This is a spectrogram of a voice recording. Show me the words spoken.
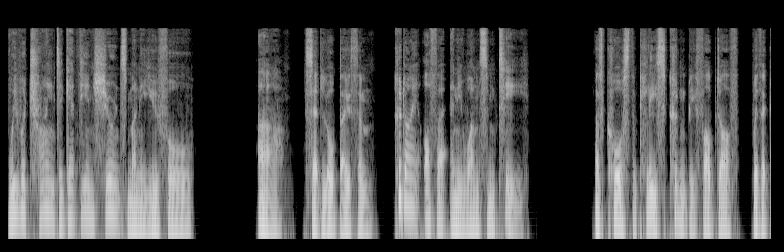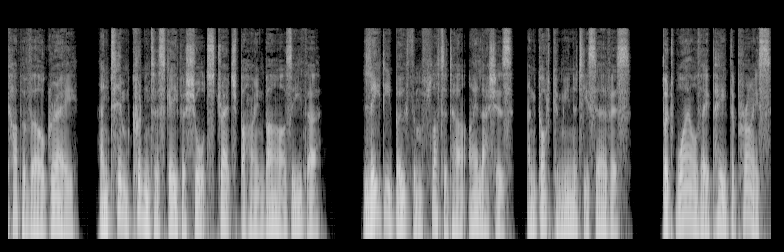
We were trying to get the insurance money, you fool. Ah, said Lord Botham, could I offer anyone some tea? Of course the police couldn't be fobbed off with a cup of Earl Grey, and Tim couldn't escape a short stretch behind bars either. Lady Botham fluttered her eyelashes and got community service. But while they paid the price,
